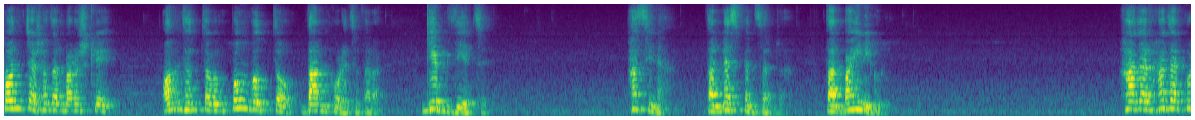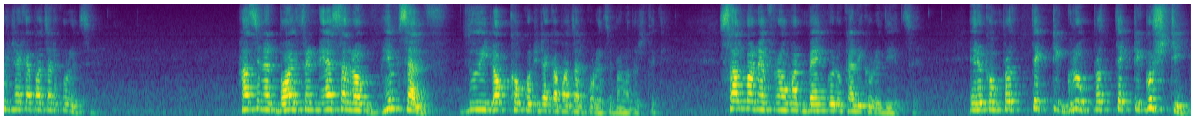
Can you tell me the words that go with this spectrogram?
পঞ্চাশ হাজার মানুষকে অন্ধত্ব এবং পঙ্গুত্ব দান করেছে তারা, গিফট দিয়েছে। হাসিনা, তার লেসপেন্সাররা তার বাহিনীগুলো, হাজার হাজার কোটি টাকা পাচার করেছে। হাসিনার বয়ফ্রেন্ড এস আলম হিমসেলফ দুই লক্ষ কোটি টাকা পাচার করেছে বাংলাদেশ থেকে। সালমান এফ রহমান ব্যাংকগুলো খালি করে দিয়েছে। এরকম প্রত্যেকটি গ্রুপ প্রত্যেকটি গোষ্ঠী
